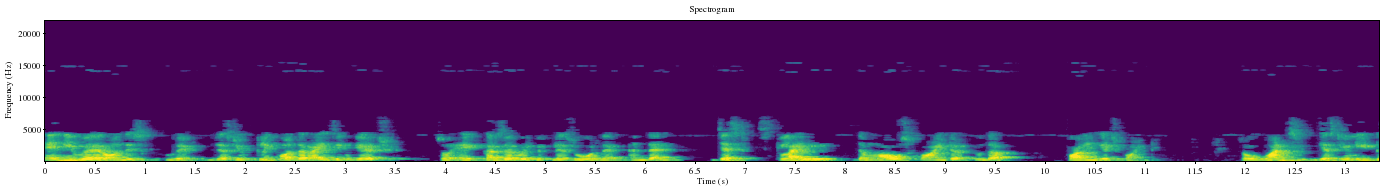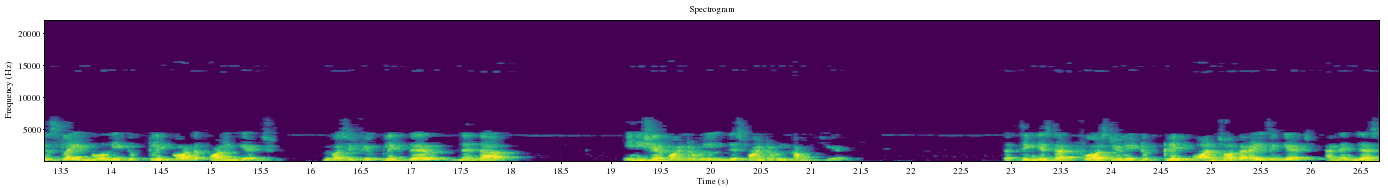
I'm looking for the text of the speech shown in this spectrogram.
anywhere on this web. Just you click on the rising edge. So a cursor will be placed over there. And then just slide the mouse pointer to the falling edge point so once just you need to slide no need to click on the falling edge because if you click there then the initial pointer will this pointer will come here the thing is that first you need to click once on the rising edge and then just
